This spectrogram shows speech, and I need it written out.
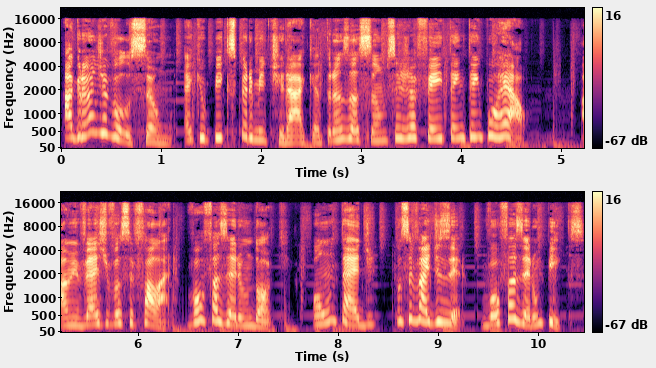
A grande evolução é que o Pix permitirá que a transação seja feita em tempo real. Ao invés de você falar, vou fazer um DOC ou um TED, você vai dizer, vou fazer um Pix.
